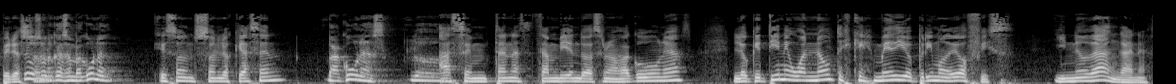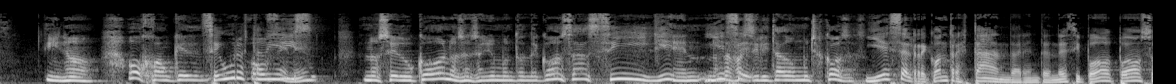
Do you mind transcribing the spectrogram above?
Pero ¿Esos son, son, los que hacen vacunas? esos son los que hacen Vacunas. Los... hacen están, están viendo hacer unas vacunas. Lo que tiene OneNote es que es medio primo de Office y no dan ganas. Y no. Ojo, aunque. Seguro está Office bien, ¿eh? Nos educó, nos enseñó un montón de cosas. Sí, y, eh, nos y ha facilitado muchas cosas. y es el recontra estándar, ¿entendés? Y podemos, podemos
